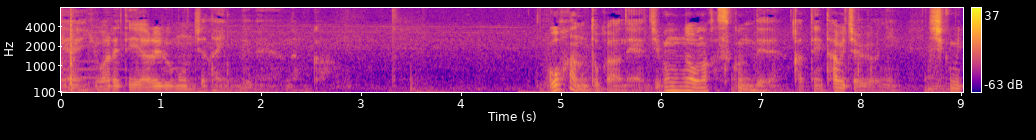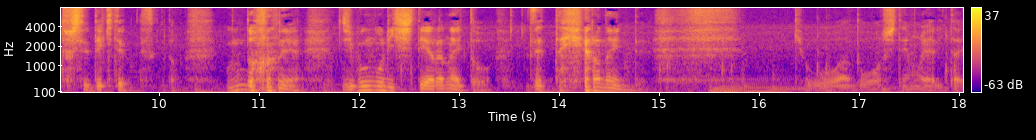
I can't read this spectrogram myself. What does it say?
ね言われてやれるもんじゃないんでね。ご飯とかはね自分がお腹すくんで勝手に食べちゃうように仕組みとしてできてるんですけど運動はね自分を律してやらないと絶対やらないんで今日はどうしてもやりたい。い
